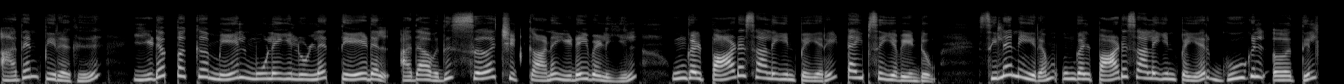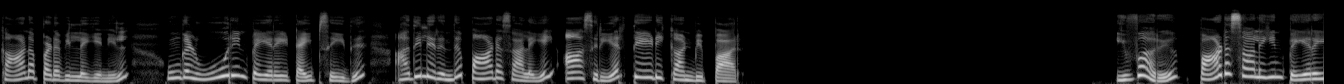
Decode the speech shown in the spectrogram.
அதன் பிறகு இடப்பக்க மேல் மூலையிலுள்ள தேடல் அதாவது சர்ச்சிற்கான இடைவெளியில் உங்கள் பாடசாலையின் பெயரை டைப் செய்ய வேண்டும். சில நேரம் உங்கள் பாடசாலையின் பெயர் கூகுள் ஏர்த்தில் காணப்படவில்லையெனில் உங்கள் ஊரின் பெயரை டைப் செய்து அதிலிருந்து பாடசாலையை ஆசிரியர் தேடிக் காண்பிப்பார். இவ்வாறு பாடசாலையின் பெயரை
